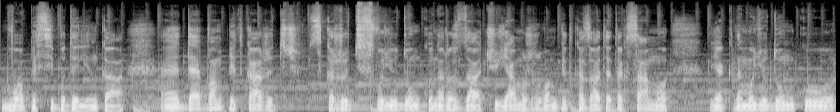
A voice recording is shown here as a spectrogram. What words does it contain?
в описі буде лінка, е, де вам підкажуть, скажуть свою думку на роздачу. Я можу вам підказати так само, як на мою думку,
